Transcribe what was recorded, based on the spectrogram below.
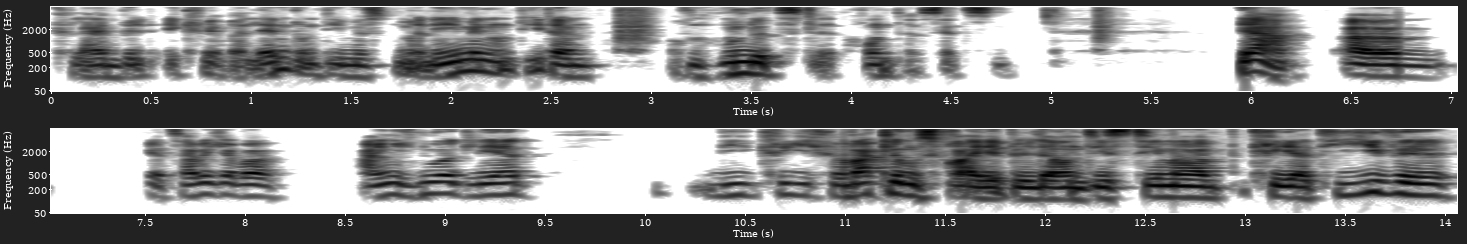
Kleinbild äquivalent und die müssten wir nehmen und die dann auf ein Hundertstel runtersetzen. Ja, ähm, jetzt habe ich aber eigentlich nur erklärt, wie kriege ich verwacklungsfreie Bilder und dieses Thema kreative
